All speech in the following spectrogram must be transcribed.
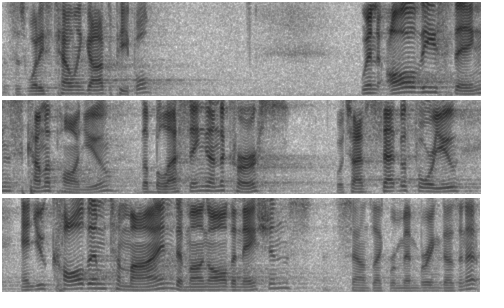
This is what he's telling God's people. When all these things come upon you, the blessing and the curse, which I've set before you, and you call them to mind among all the nations, that sounds like remembering, doesn't it?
